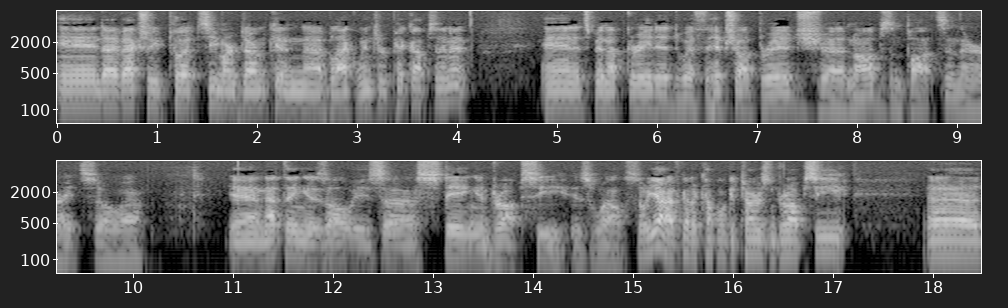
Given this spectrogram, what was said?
And I've actually put Seymour Duncan uh, Black Winter pickups in it and it's been upgraded with the Hipshot bridge, uh, knobs and pots in there, right? So, uh, yeah, and that thing is always uh, staying in drop C as well. So yeah, I've got a couple guitars in drop C, uh,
